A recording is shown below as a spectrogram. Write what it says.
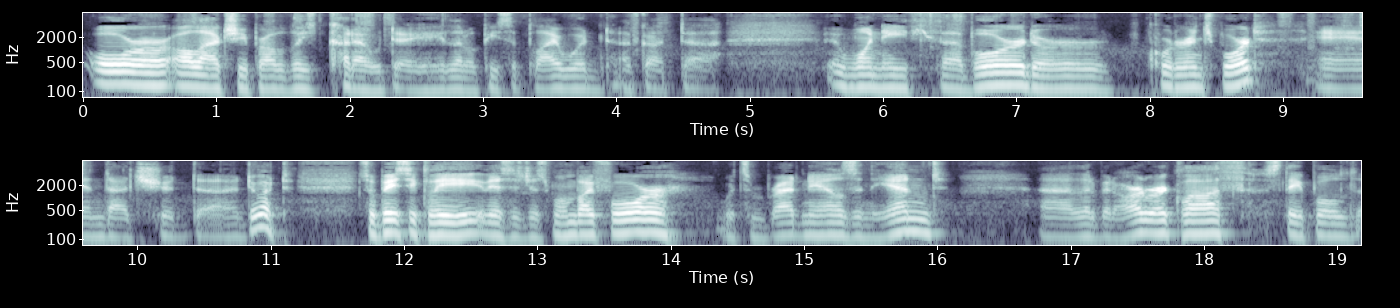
or I'll actually probably cut out a little piece of plywood. I've got uh, 1 8 uh, board or quarter inch board and that should uh, do it. So basically this is just one by four with some brad nails in the end a little bit of hardware cloth stapled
